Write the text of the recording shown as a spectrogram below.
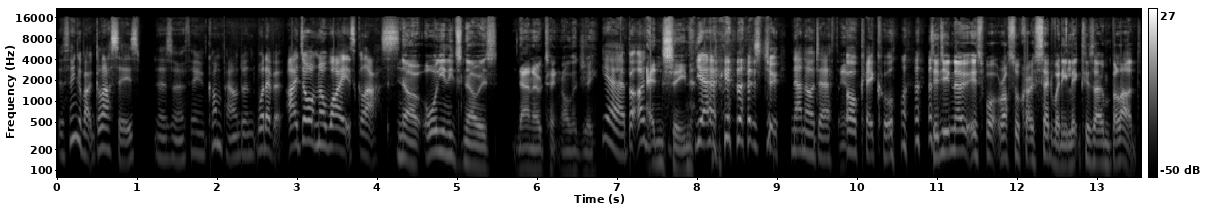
the thing about glass is there's a thing a compound and whatever? I don't know why it's glass. No, all you need to know is nanotechnology. Yeah, but I End scene. Yeah, yeah, that's true. Nano death. Okay, cool. Did you notice what Russell Crowe said when he licked his own blood?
